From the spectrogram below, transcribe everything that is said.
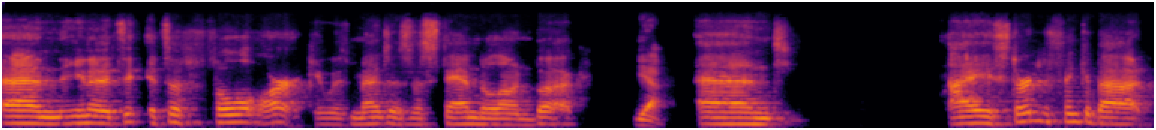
and you know it's it's a full arc. It was meant as a standalone book. Yeah. And I started to think about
